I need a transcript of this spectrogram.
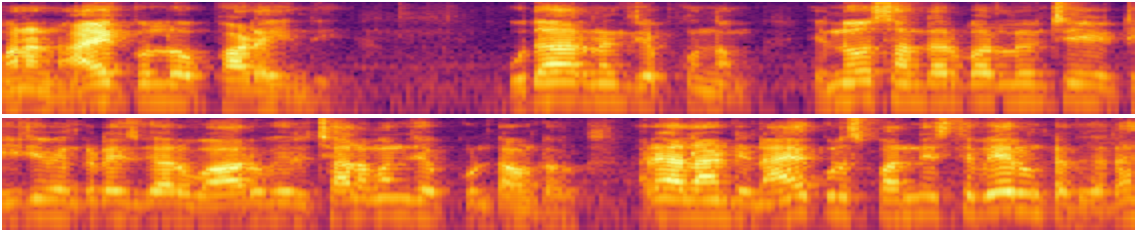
మన నాయకుల్లో పాడైంది. ఉదాహరణకు చెప్పుకుందాం. ఎన్నో సందర్భాల నుంచి టీజీ వెంకటేష్ గారు వారు వీరు చాలామంది చెప్పుకుంటూ ఉంటారు. అరే అలాంటి నాయకులు స్పందిస్తే వేరు ఉంటుంది కదా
